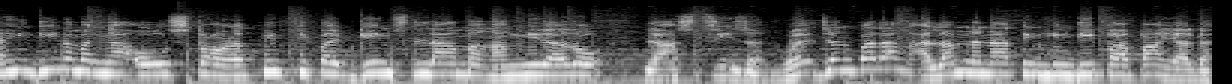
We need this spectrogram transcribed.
hindi naman nga all-star at 55 games lamang ang nilaro last season. Well, dyan pa lang, alam na nating hindi papayag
